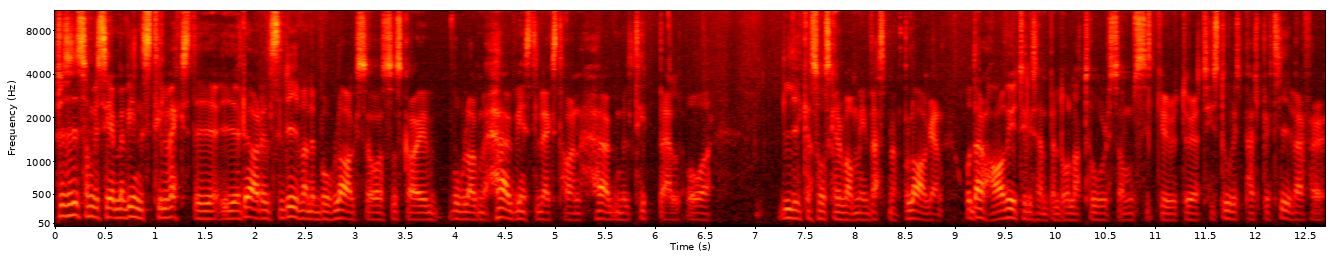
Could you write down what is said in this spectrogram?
precis som vi ser med vinsttillväxt i, i rörelsedrivande bolag så, så ska bolag med hög vinsttillväxt ha en hög multipel. Och Likaså ska det vara med investmentbolagen. Och där har vi till exempel då Latour som sticker ut ur ett historiskt perspektiv varför,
